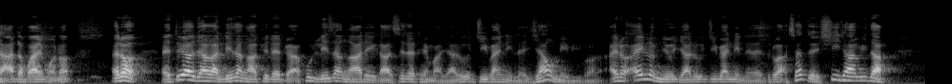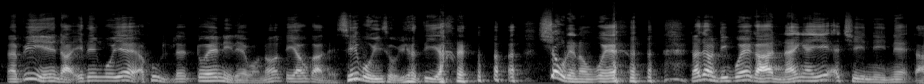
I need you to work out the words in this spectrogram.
ဒါကတစ်ပိုင်းပေါ့နော်အဲ့တော့အဲသူယောက်ျားက45ဖြစ်တဲ့အတွက်အခု45တွေကစစ်တပ်ထဲမှာယာရုအကြီးပိုင်းတွေလည်းရောက်နေပြီပေါ့အဲ့တော့အဲ့လိုမျိုးယာရုအကြီးပိုင်းတွေနဲ့လည်းသူတို့ကအဆက်အသွယ်ရှိထားပြီးသား အဲပြီးရင်ဒါအေသင်ကိုရဲ့အခုတွဲနေတယ်ပေါ့နော်တယောက်ကလည်းဈေးဘိုကြီးဆိုပြီးတော့တည်ရတယ်ရှုပ်တယ်တော့ပွဲဒါကြောင့်ဒီပွဲကနိုင်ငံရေးအခြေအနေနဲ့ဒါ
